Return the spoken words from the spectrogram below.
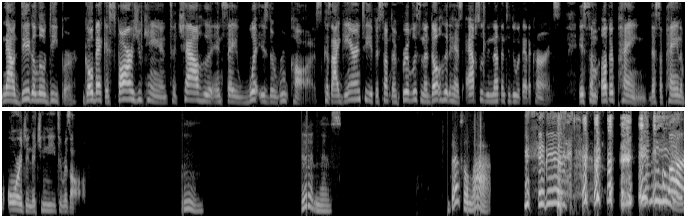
now dig a little deeper. Go back as far as you can to childhood and say, what is the root cause? Because I guarantee if it's something frivolous in adulthood, it has absolutely nothing to do with that occurrence. It's some other pain that's a pain of origin that you need to resolve. Mm. Goodness. That's a lot. it is. it It is a lot.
